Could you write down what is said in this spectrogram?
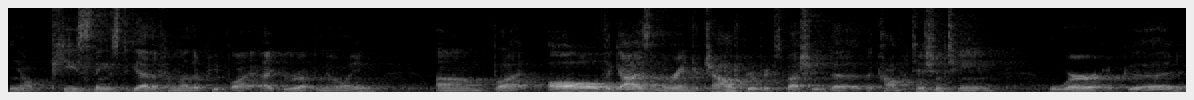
you know piece things together from other people I, I grew up knowing. Um, but all the guys in the Ranger Challenge group, especially the the competition team, were a good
